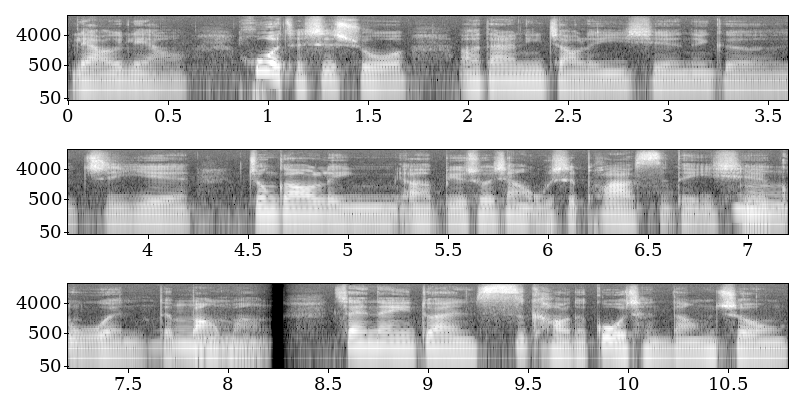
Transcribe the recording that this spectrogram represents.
聊一聊，或者是说啊、当然你找了一些那个职业中高龄啊、比如说像五十 plus 的一些嗯顾问的帮忙，在那一段思考的过程当中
